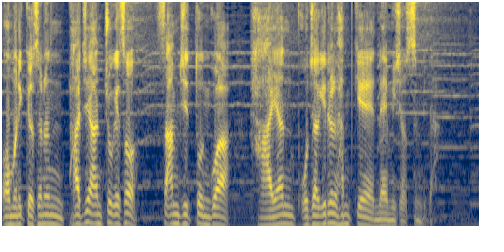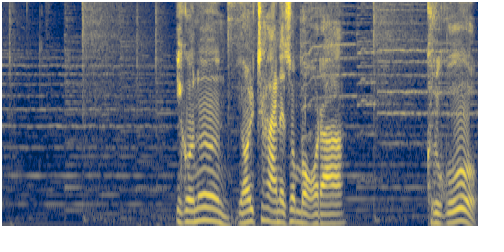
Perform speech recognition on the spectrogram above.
어머니께서는 바지 안쪽에서 쌈짓돈과 하얀 보자기를 함께 내미셨습니다. 이거는 열차 안에서 먹어라. 그리고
